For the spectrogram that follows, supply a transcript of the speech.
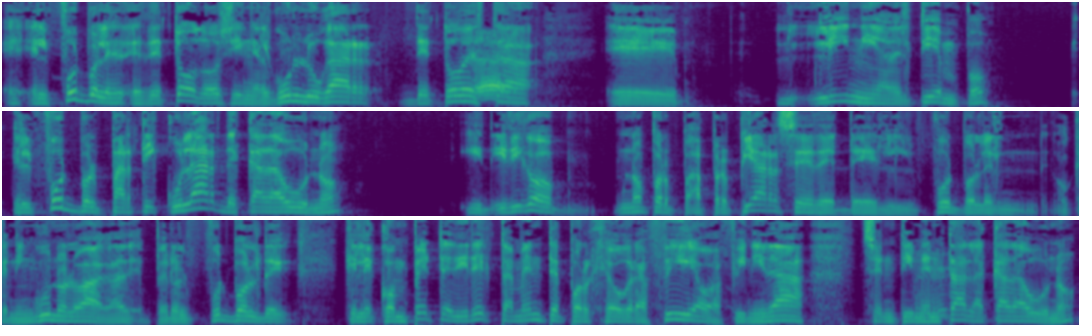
eh, el fútbol es, de todos y en algún lugar de toda esta eh, línea del tiempo, el fútbol particular de cada uno, y, digo no por apropiarse del fútbol o que ninguno lo haga, pero el fútbol de, que le compete directamente por geografía o afinidad sentimental a cada uno,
